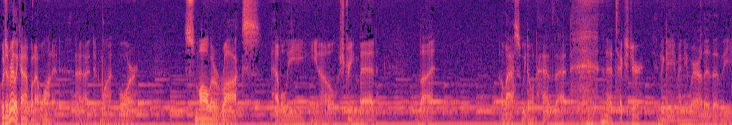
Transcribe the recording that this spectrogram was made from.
which is really kind of what I wanted. I, I did want more smaller rocks, pebbly, you know, stream bed, but alas, we don't have that that texture in the game anywhere other than the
